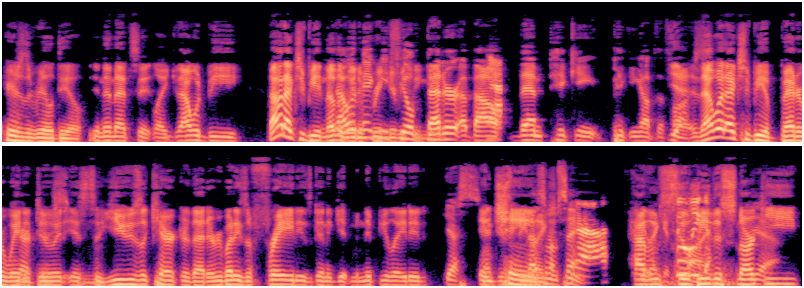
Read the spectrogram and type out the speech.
here's the real deal. And then that's it. Like that would be that would actually be another That way would to make bring me feel everything better about Yeah. them picking picking up the Fox. Yeah, that would actually be a better way to do Characters. it is to mm-hmm. use a character that everybody's afraid is going to get manipulated yes, and just be change. that's what I'm saying. Yeah. have Be him like a still villain. be the snarky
